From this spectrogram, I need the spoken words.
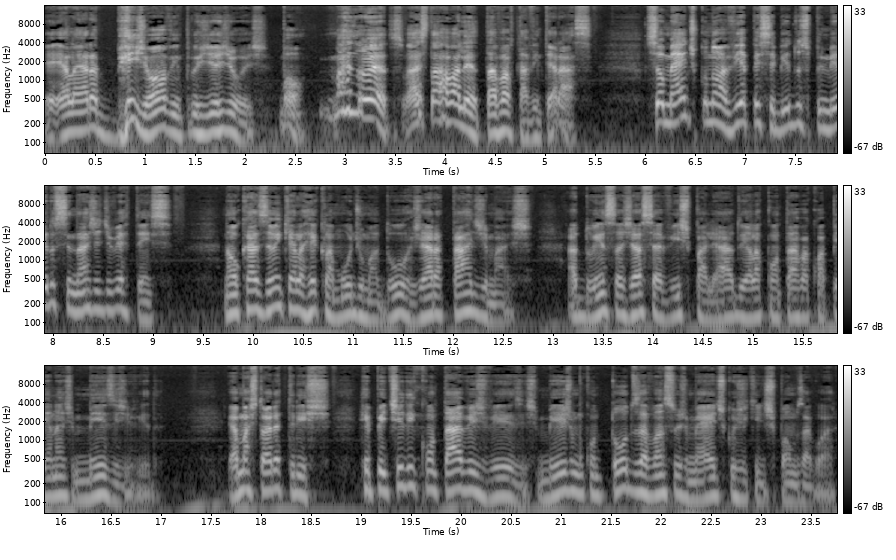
é, ela era bem jovem para os dias de hoje. Bom, mais ou menos, mas estava valendo, estava tava inteiraça. Seu médico não havia percebido os primeiros sinais de advertência. Na ocasião em que ela reclamou de uma dor, já era tarde demais. A doença já se havia espalhado e ela contava com apenas meses de vida. É uma história triste, repetida incontáveis vezes, mesmo com todos os avanços médicos de que dispomos agora.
